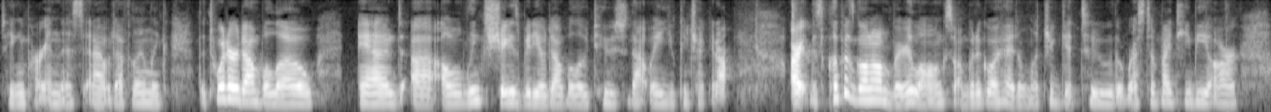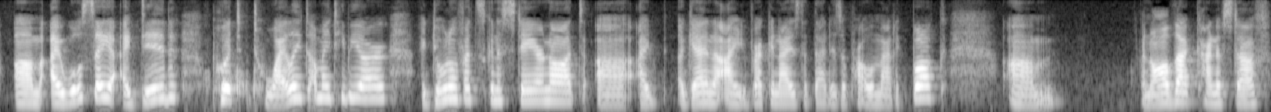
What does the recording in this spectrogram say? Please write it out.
taking part in this. And I will definitely link the Twitter down below and uh, I'll link Shay's video down below too so that way you can check it out. Alright, this clip has gone on very long, so I'm going to go ahead and let you get to the rest of my TBR. Um, I will say I did put Twilight on my TBR. I don't know if that's going to stay or not. Uh, I Again, I recognize that that is a problematic book um, and all that kind of stuff.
